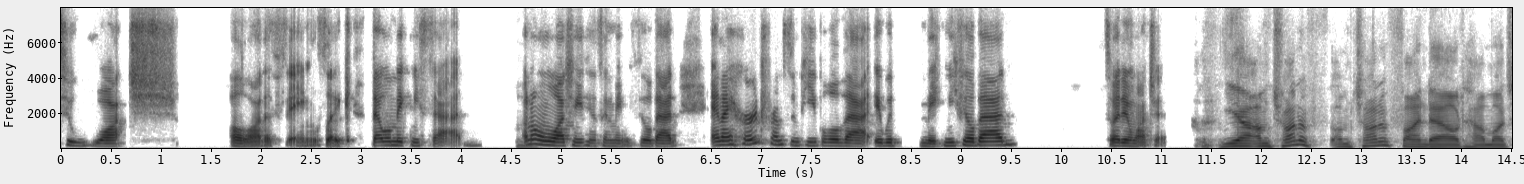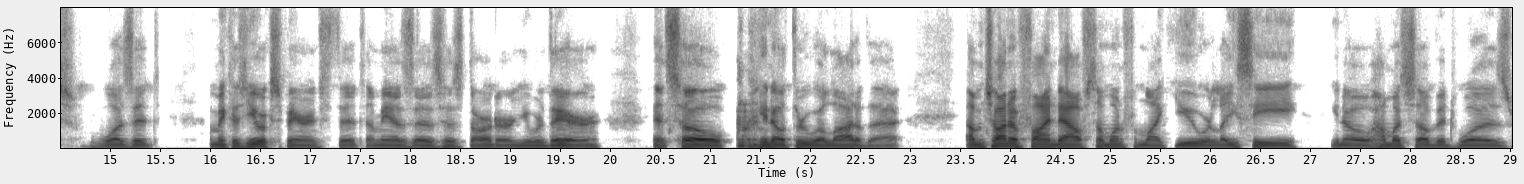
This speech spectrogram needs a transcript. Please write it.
to watch a lot of things like that will make me sad. I don't want to watch anything that's going to make me feel bad. And I heard from some people that it would make me feel bad. So I didn't watch it. Yeah, I'm trying to I'm trying to find out how much was it. I mean, because you experienced it. I mean, as as his daughter, you were there, and so you know through a lot of that. I'm trying to find out if someone from like you or Lacey, you know, how much of it was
